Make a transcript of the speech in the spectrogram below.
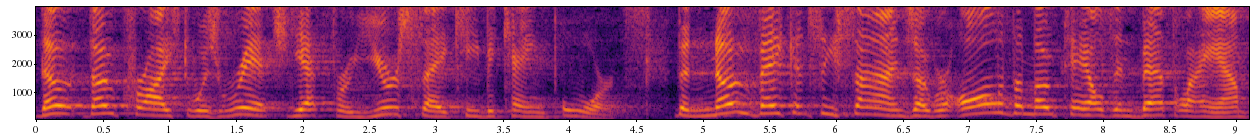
though, though Christ was rich, yet for your sake he became poor. The no vacancy signs over all of the motels in Bethlehem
